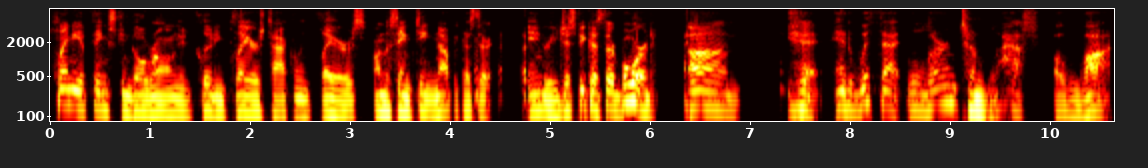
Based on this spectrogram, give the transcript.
plenty of things can go wrong, including players tackling players on the same team, not because they're angry, just because they're bored. Um, yeah. And with that, learn to laugh a lot.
